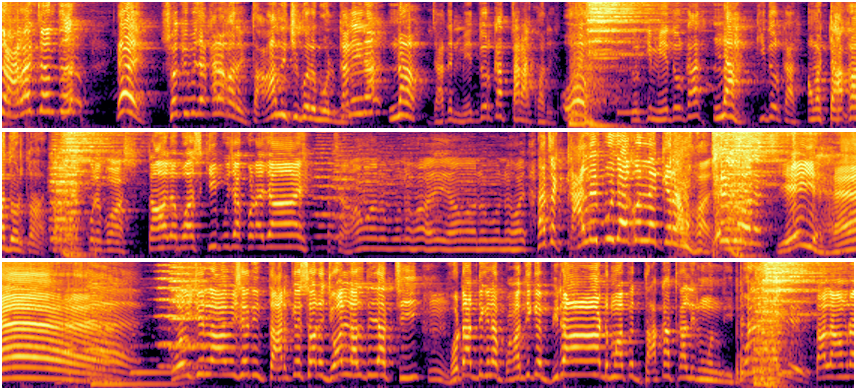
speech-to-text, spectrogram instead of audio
তো আর একজন তোর এই সখী পূজা কারা করে? তা আমি কি করে বলব? জানি না। না। যাদের মেয়ের দরকার তারা করে। ও। তোর কি মেয়ে দরকার? না। কি দরকার? আমার টাকা দরকার। করে বস। তাহলে বস কি পূজা করা যায়? আচ্ছা আমার মনে হয় আমার মনে হয়। আচ্ছা কালী পূজা করলে কিরম হয়? এই হ্যাঁ। ওই জন্য আমি সেদিন তারকেশ্বরে জল ঢালতে যাচ্ছি। হঠাৎ দিকে না বাঁদিকে বিরাট মাপের ডাকাত কালীর মন্দির তাহলে আমরা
